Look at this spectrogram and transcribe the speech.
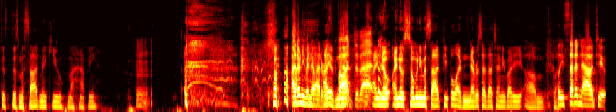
Does does Masad make you ma happy? I don't even know how to I have respond ne- to that. I know I know so many Masad people. I've never said that to anybody. Um, but, well, you said it uh, now too.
